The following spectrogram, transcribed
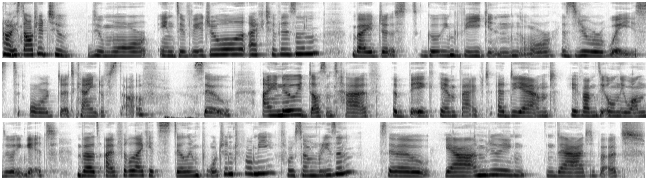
I started to do more individual activism by just going vegan or zero waste or that kind of stuff. So I know it doesn't have a big impact at the end if I'm the only one doing it, but I feel like it's still important for me for some reason. So, yeah, I'm doing that, but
